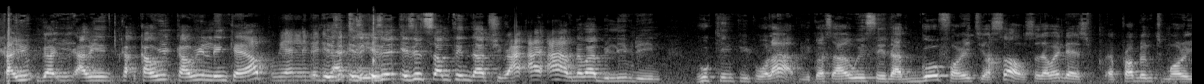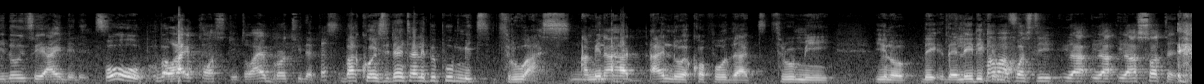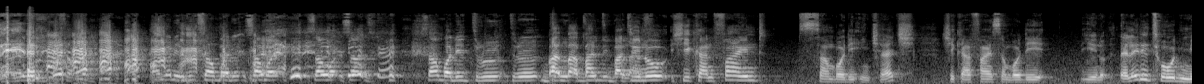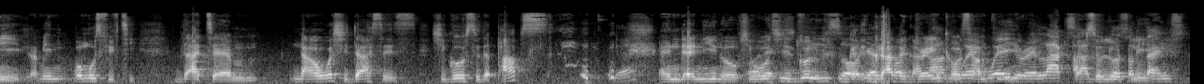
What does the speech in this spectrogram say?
Can you, can you- I mean, can, can we can we link her up? We are leaving is, is, it- is it is it something that should I, I I have never believed in hooking people up because I always say that go for it yourself so that when there's a problem tomorrow you don't say I did it. Oh, or I but, caused it or I brought you the person. but coincidentally, people meet through us. I mean, I had I know a couple that through me, you know, the the lady came. Mama Fosti, you are you are you are sorted. I'm going to meet somebody somebody somebody somebody, somebody through through but through- but through but, but you know she can find somebody in church she can find somebody you know a lady told me i mean almost 50 that um, now what she does is she goes to the pubs. And then you know she the she's going to grab a drink or where, something. where you relax absolutely. sometimes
